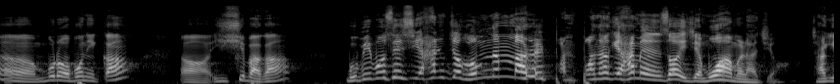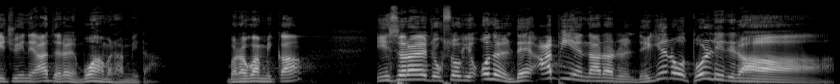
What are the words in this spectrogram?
어, 물어보니까 어, 이 시바가 무비보셋이 한 적 없는 말을 뻔뻔하게 하면서 이제 모함을 하죠. 자기 주인의 아들을 모함을 합니다. 뭐라고 합니까? 이스라엘 족속이 오늘 내 아비의 나라를 내게로 돌리리라.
